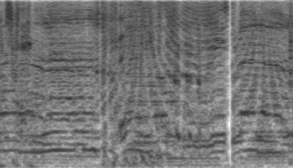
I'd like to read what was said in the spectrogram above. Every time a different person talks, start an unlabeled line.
oh, my God.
